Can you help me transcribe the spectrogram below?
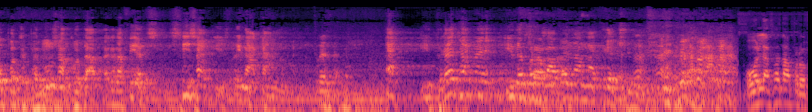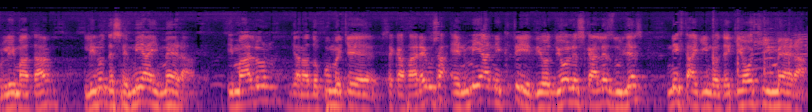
όποτε περνούσαν κοντά από τα γραφεία της Χρυσής Αυγής. Τι να κάνουμε. Τρέχανε. Ε, ή τρέχανε ή δεν προλαβαίναν να τρέξουν. Όλα αυτά τα προβλήματα λύνονται σε μία ημέρα. Ή μάλλον, για να το πούμε και σε καθαρέγουσα, εν μία νυχτή. Διότι όλες οι καλές δουλειές νύχτα γίνονται και όχι ημέρα.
